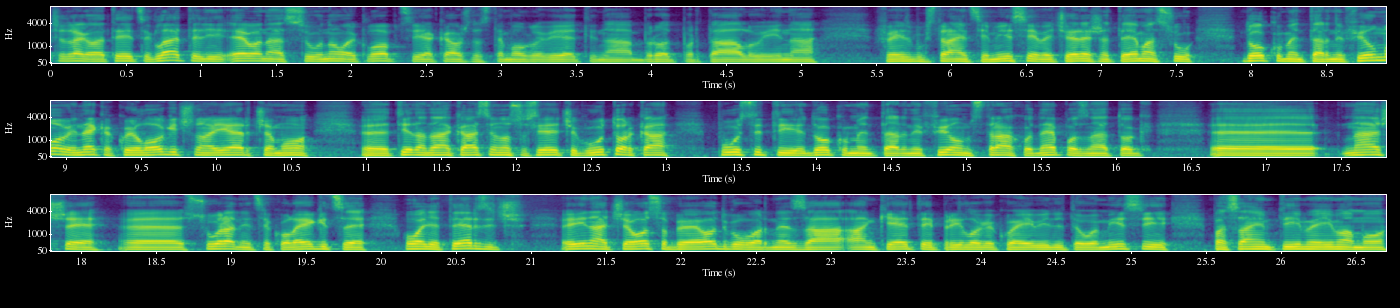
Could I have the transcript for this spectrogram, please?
Večer, draga gledateljice gledatelji. Evo nas u novoj klopci, a kao što ste mogli vidjeti na Brod portalu i na Facebook stranici emisije, večerašnja tema su dokumentarni filmovi. Nekako je logično jer ćemo e, tjedan dana kasnije, odnosno sljedećeg utorka, pustiti dokumentarni film Strah od nepoznatog e, naše e, suradnice, kolegice Olje Terzić, Inače, osobe odgovorne za ankete i priloge koje vidite u emisiji, pa samim time imamo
